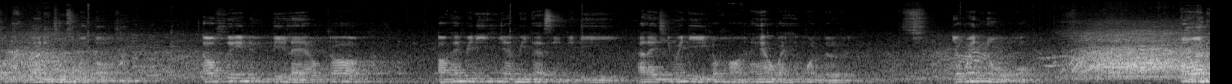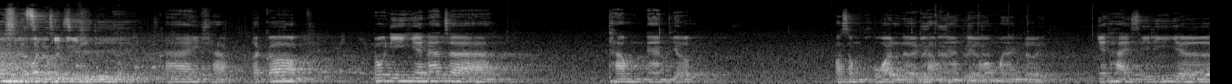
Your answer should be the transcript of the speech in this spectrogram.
ขอบคุณมากที่พูดคำว่าโตครับโตขึ้นอีกหนึ่งปีแล้วก็ขอให้ปีนี้เฮียมีแต่สิ่งดีๆ อะไรที่ไม่ดีก็ขอให้เอาไว้ให้หมดเลย ยกเว้นหนู เพราะว่าหนูแล้วว่าหนูเป็นสิ่สิ่งงที่ที่ดีดี ใช่ครับ แล้วก็ช่วงนี้เฮียน่าจะ ทำงานเยอะพอสมควรเลยทำงานเยอะมากๆเลยเฮียถ่ายซีรีส์เยอะ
